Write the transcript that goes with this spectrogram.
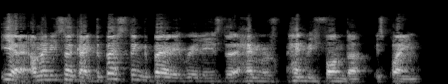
yeah, I mean it's okay. The best thing about it really is that Henry Henry Fonda is playing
